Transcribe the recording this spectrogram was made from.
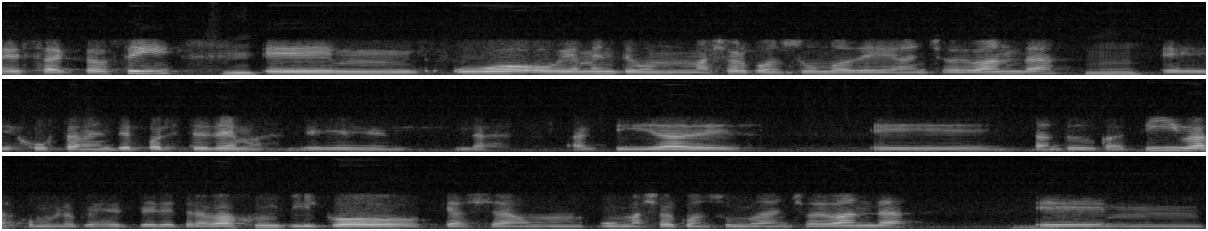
Exacto, sí. Em, hubo obviamente un mayor consumo de ancho de banda, ah. eh, justamente por este tema. Eh, las actividades eh, tanto educativas como lo que es el teletrabajo implicó que haya un, mayor consumo de ancho de banda. Em,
